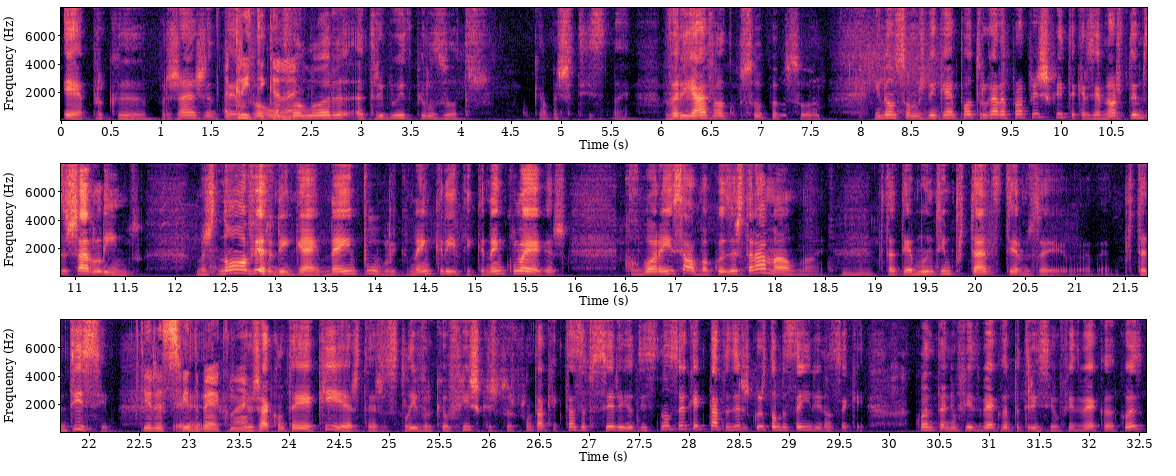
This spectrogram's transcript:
É, porque para já a gente tem um crítica, um não é? valor atribuído pelos outros, que é uma chatice, não é? Variável de pessoa para pessoa. E não somos ninguém para otorgar a própria escrita. Quer dizer, nós podemos achar lindo, mas se não houver ninguém, nem em público, nem crítica, nem colegas, corroborem isso, alguma coisa estará mal, não é? Portanto, é muito importante termos, é, é importantíssimo. Ter esse É, feedback, não é? Eu já contei aqui este, este livro que eu fiz, que as pessoas perguntavam o que é que estás a fazer. Eu disse, não sei o que é que está a fazer, as coisas estão a sair e não sei o quê. Quando tenho o feedback da Patrícia, o feedback da coisa,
